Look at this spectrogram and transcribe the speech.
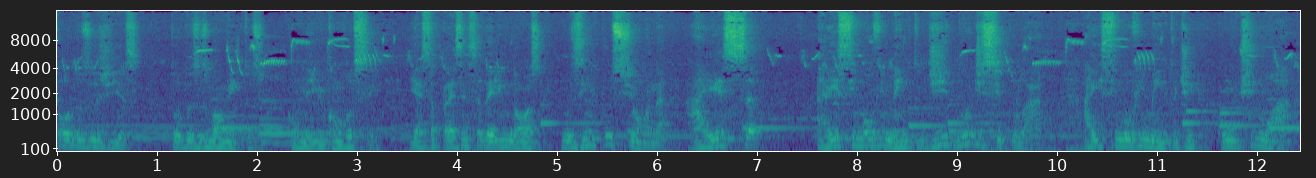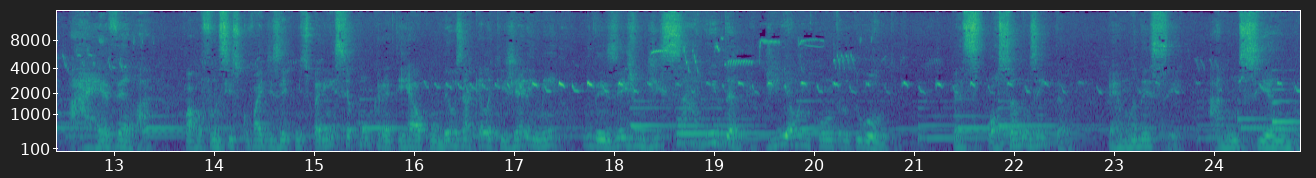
todos os dias, todos os momentos, comigo e com você. E essa presença dele em nós nos impulsiona a, essa, a esse movimento de, do discipulado, a esse movimento de continuar a revelar. O Papa Francisco vai dizer que uma experiência concreta e real com Deus é aquela que gera em mim o desejo de saída, de ir ao encontro do outro possamos então permanecer anunciando,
